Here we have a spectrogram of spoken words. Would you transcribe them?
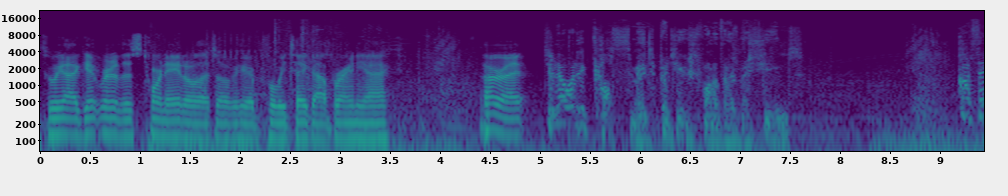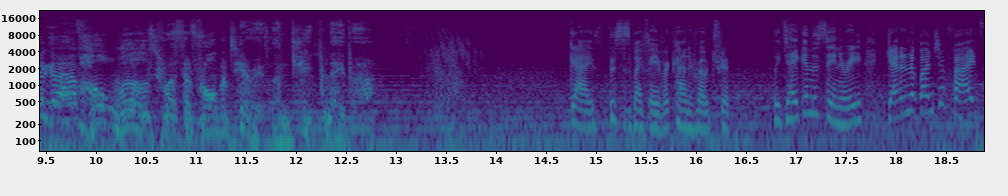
So we gotta get rid of this tornado that's over here before we take out Brainiac. Alright. Do you know what it costs me to produce one of those machines? Good thing I have whole world's worth of raw material and cheap labor. Guys, this is my favorite kind of road trip. We take in the scenery, get in a bunch of fights,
